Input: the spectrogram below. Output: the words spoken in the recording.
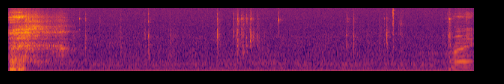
right.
